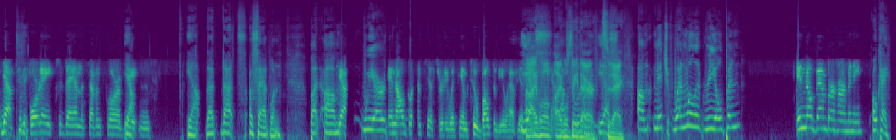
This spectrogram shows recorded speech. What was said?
Yes, from Today. four to eight today on the seventh floor of Yeah. Dayton. Yeah, that that's a sad one, but um, Yeah. we are. And I'll glance history with him too. Both of you have history. Yes. I will. I will Absolutely, be there yes. today. Um, Mitch, when will it reopen? In November, Harmony. Okay,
